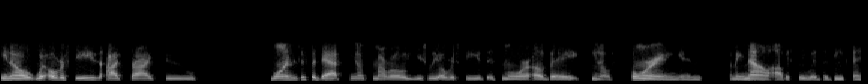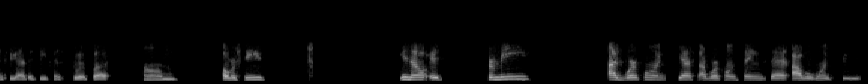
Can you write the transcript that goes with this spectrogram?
you know, with overseas, I try to one just adapt, you know, to my role. Usually overseas, it's more of a you know scoring and I mean now obviously with the defense, you had the defense to it, but um overseas you know, it for me, I work on yes, I work on things that I will want to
